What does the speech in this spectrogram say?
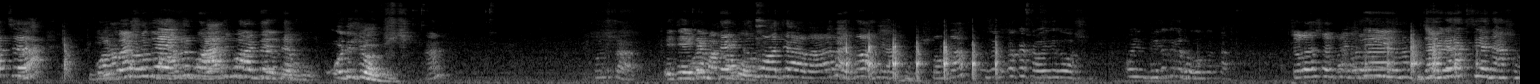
আছে গরম এবার গরম শুধু ভাত একটু ভাত ভাত ভাত ভাত দেবো। দেবো হ্যাঁ? কোনটা? এই যে এটা ওইটাই মাখাবো তো মজা বাবা, ভাই, বল। তোমরা? কাকা, ওই দিকে বসো। ওই ভিতর দিকে ঢোকো, কাকা। চলে এসো একটু ওই এখানে। জায়গা রাখছি আর না, আসো।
